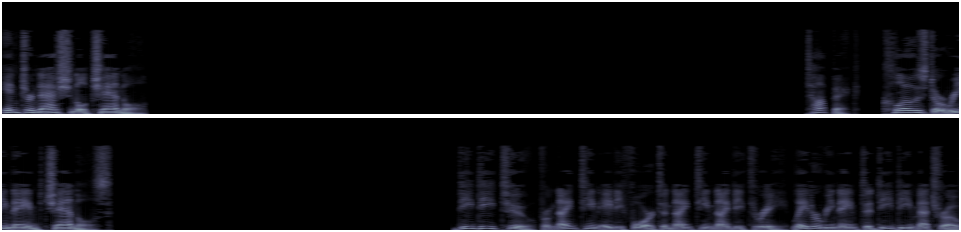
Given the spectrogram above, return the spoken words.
International channel Closed or renamed channels. DD2 from 1984 to 1993, later renamed to DD Metro.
